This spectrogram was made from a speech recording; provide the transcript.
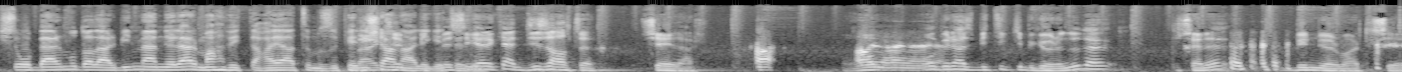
işte o bermudalar bilmem neler mahvetti hayatımızı perişan Bence hale getirdi. gereken diz altı şeyler. Ha, O, Aynen, aynen, o biraz bitik gibi göründü de bu sene bilmiyorum artık şeyi.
